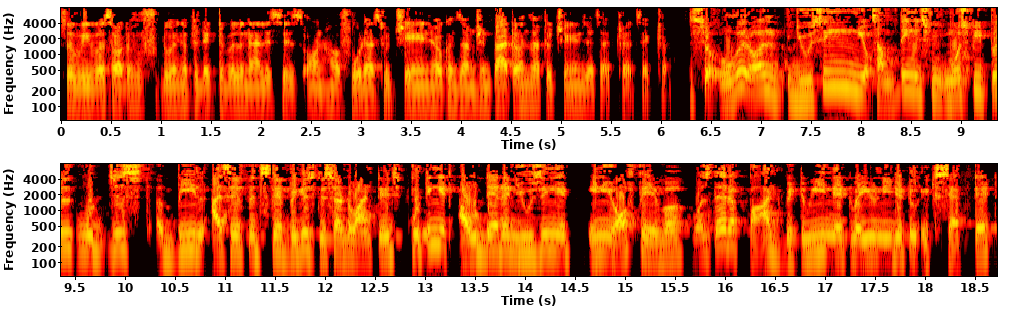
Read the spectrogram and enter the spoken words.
So we were sort of doing a predictable analysis on how food has to change, how consumption patterns have to change, etc., etc. So overall, using your, something which most people would just be as if it's their biggest disadvantage, putting it out there and using it in your favor, was there a part between it where you needed to accept it?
